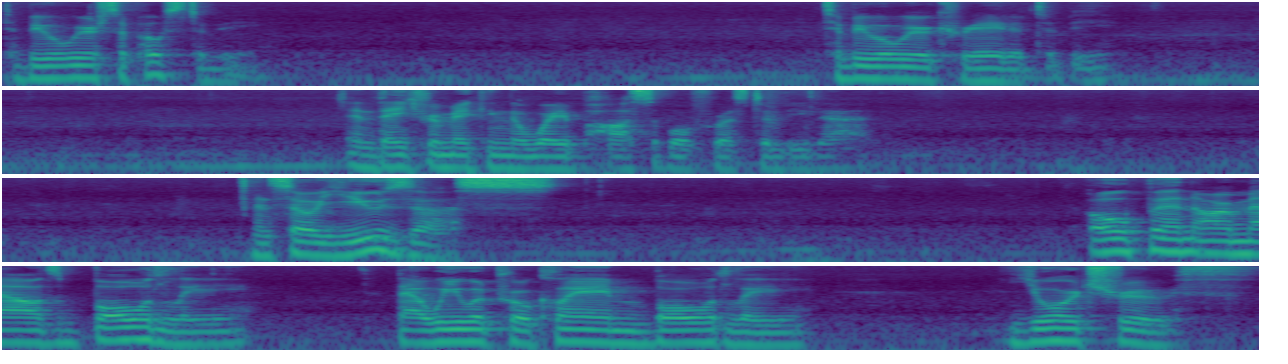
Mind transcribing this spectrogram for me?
To be what we were supposed to be, to be what we were created to be. And thank you for making the way possible for us to be that. And so use us. Open our mouths boldly that we would proclaim boldly your truth.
